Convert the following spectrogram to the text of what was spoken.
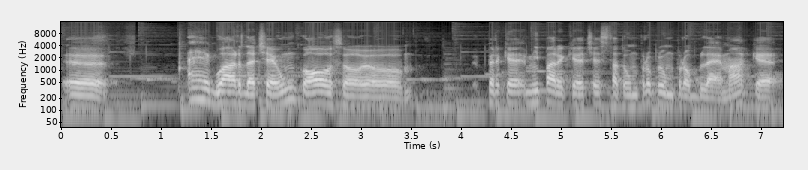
Eh, eh, guarda, c'è un coso. Perché mi pare che c'è stato un- proprio un problema che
